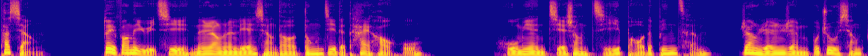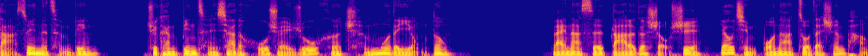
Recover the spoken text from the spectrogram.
他想，对方的语气能让人联想到冬季的太浩湖。湖面结上极薄的冰层，让人忍不住想打碎那层冰，去看冰层下的湖水如何沉默的涌动。莱纳斯打了个手势，邀请伯纳坐在身旁，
